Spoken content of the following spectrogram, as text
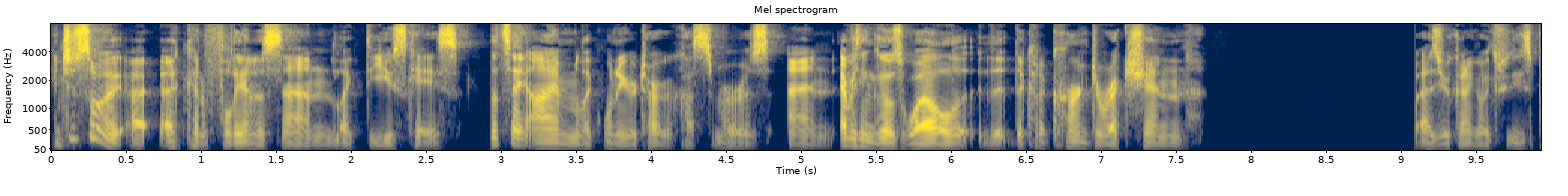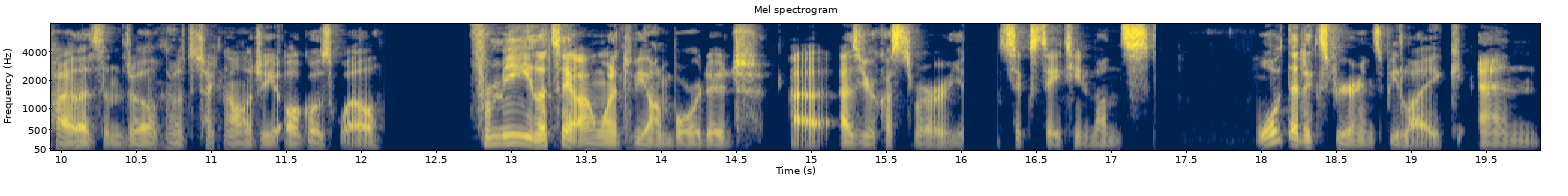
And Just so I, I kind of fully understand like the use case. Let's say I'm like one of your target customers and everything goes well, the, the kind of current direction as you're kind of going through these pilots and the development of the technology all goes well for me, let's say I wanted to be onboarded uh, as your customer, you know, six to 18 months. What would that experience be like? And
